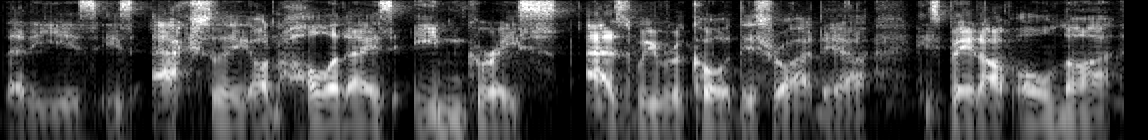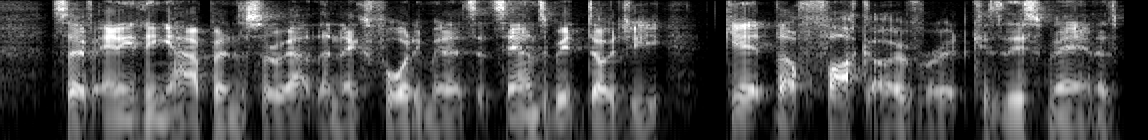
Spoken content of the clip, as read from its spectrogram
that he is, is actually on holidays in Greece as we record this right now. He's been up all night. So if anything happens throughout the next 40 minutes, it sounds a bit dodgy. Get the fuck over it because this man has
